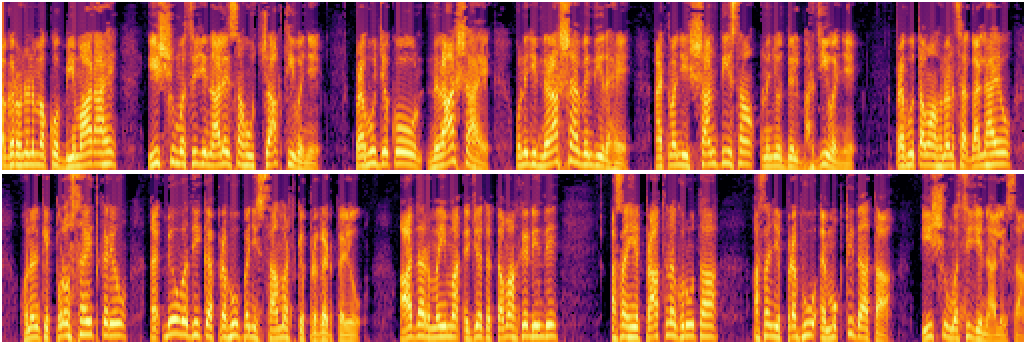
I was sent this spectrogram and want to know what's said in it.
अगरि हुननि मां को बीमार आहे यीशू मसीह जे नाले सां हू चाक थी वञे प्रभु जेको निराशा आहे हुन जी निराशा वेंदी रहे ऐं तव्हांजी शांती सां हुननि जो दिलि भरजी वञे प्रभु तव्हां हुननि सां ॻाल्हायो हुननि खे प्रोत्साहित करियो ऐं ॿियो वधीक प्रभु पंहिंजी सामर्थ खे प्रगट करियो आदर महिमा इज़त तव्हां खे ॾींदे असां इहे प्रार्थना गुरु था असांजे प्रभु ऐं मुक्तिदा यीशू मसीह जे नाले सां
